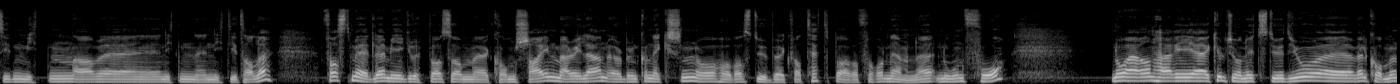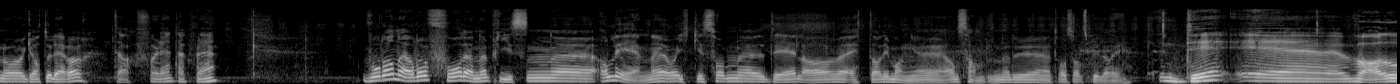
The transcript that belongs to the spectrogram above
siden midten av 1990-tallet. Eh, Fast medlem i grupper som Com Shine, Maryland, Urban Connection og Håvard Stubø Kvartett, bare for å nevne noen få. Nå er han her i Kulturnytt-studio. Eh, velkommen og gratulerer. Takk for det. Takk for det. Hvordan er det å få denne prisen uh, alene, og ikke som eh, del av et av de mange ensemblene du uh, tross alt spiller i? Det er, var jo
